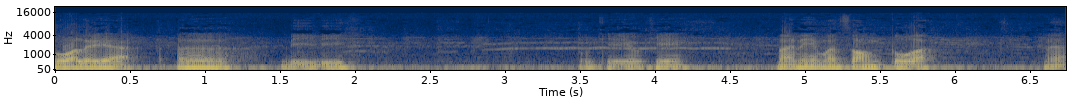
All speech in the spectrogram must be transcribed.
ตัวเลยอะ่ะ เออ ดีดีโอเค โอเค มานี่มาสองตัว นะ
